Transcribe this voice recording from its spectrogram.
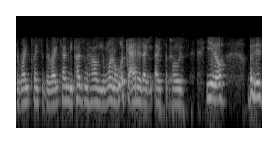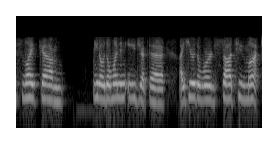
the right place at the right time. Depends on how you want to look at it, I, I suppose you know. But it's like, um, you know, the one in Egypt. Uh, I hear the word "saw too much,"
